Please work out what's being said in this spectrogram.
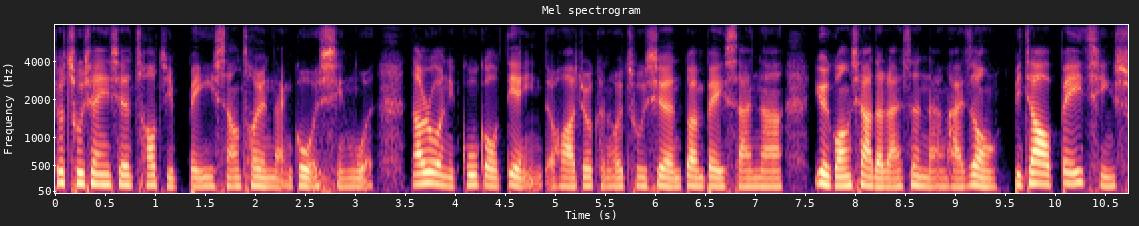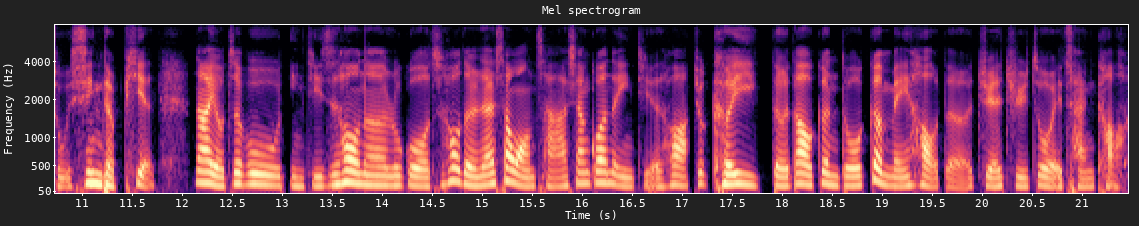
就出现一些超级悲伤、超级难过的新闻。那，如果你 Google 电影的话，就可能会出现《断背山》啊，《月光下的蓝色男孩》这种比较悲情属性的片。那有这部影集之后呢，如果之后的人在上网查相关的影集的话，就可以得到更多更美好的结局作为参考，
